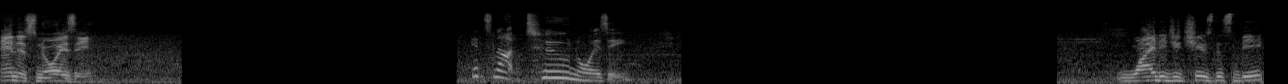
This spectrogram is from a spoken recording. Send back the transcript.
And it's noisy. It's not too noisy. Why did you choose this beach?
